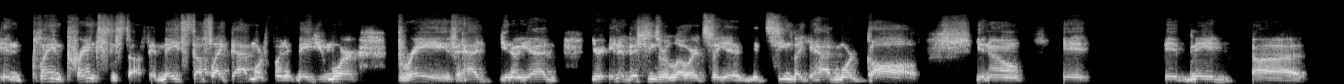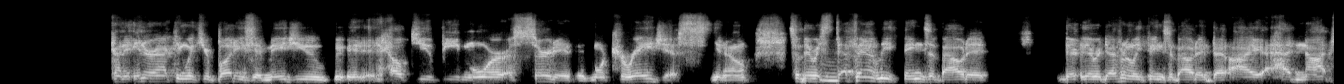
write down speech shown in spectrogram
and playing pranks and stuff. It made stuff like that more fun. It made you more brave. It had, you know, you had your inhibitions were lowered. So you, it seemed like you had more gall, you know, it, it made, uh, kind of interacting with your buddies it made you it, helped you be more assertive and more courageous you know so there was mm-hmm. definitely things about it there, there were definitely things about it that i had not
